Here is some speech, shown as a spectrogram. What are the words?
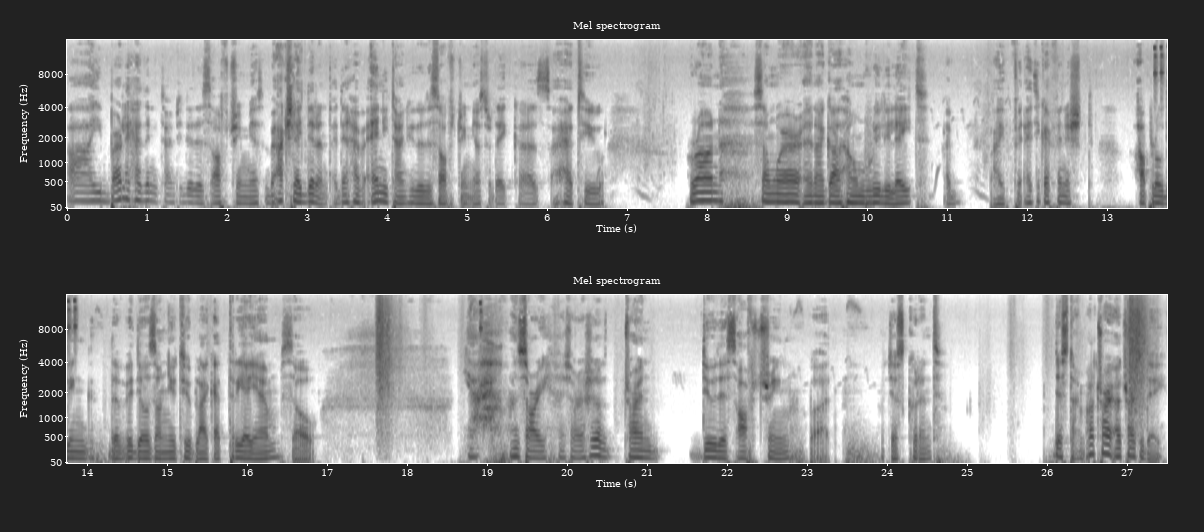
I barely had any time to do this off stream yes but actually I didn't. I didn't have any time to do this off stream yesterday because I had to run somewhere and I got home really late. I, I, I think I finished uploading the videos on YouTube like at 3 a.m. so yeah I'm sorry I'm sorry. I should have tried and do this off stream but I just couldn't. This time I'll try I'll try today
